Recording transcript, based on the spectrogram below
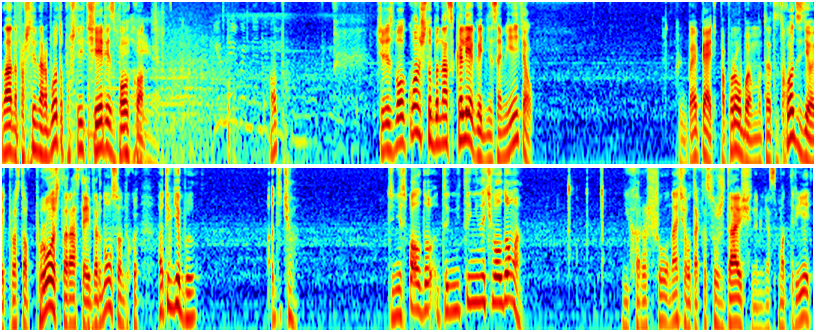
Ладно, пошли на работу, пошли через балкон. Оп. Через балкон, чтобы нас коллега не заметил. Как бы опять попробуем вот этот ход сделать. Просто в прошлый раз я вернулся, он такой, а ты где был? А ты чё? Ты не спал дома? Ты, не, ты не ночевал дома? нехорошо. Начал так осуждающе на меня смотреть.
